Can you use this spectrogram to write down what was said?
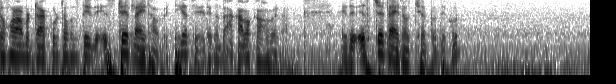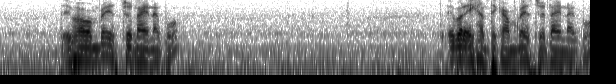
যখন আমরা ড্রা করি, তখন স্ট্রেট লাইন হবে, ঠিক আছে? এটা কিন্তু আঁকা বাঁকা হবে না। একদম স্ট্রেট লাইন হচ্ছে আপনার, দেখুন। তো এভাবে আমরা স্ট্রেট লাইন আঁকবো। তো এবার এখান থেকে আমরা স্ট্রেট লাইন আঁকবো।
